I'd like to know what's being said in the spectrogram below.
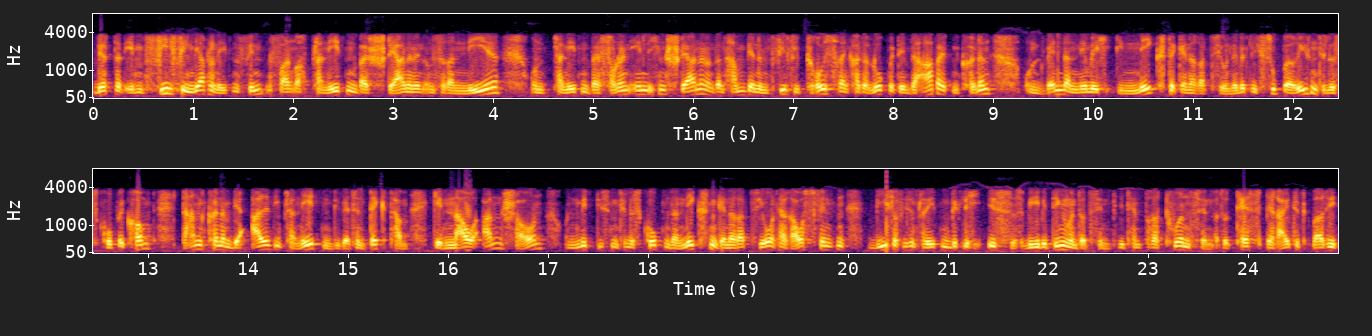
wird dann eben viel, viel mehr Planeten finden, vor allem auch Planeten bei Sternen in unserer Nähe und Planeten bei sonnenähnlichen Sternen. Und dann haben wir einen viel, viel größeren Katalog, mit dem wir arbeiten können. Und wenn dann nämlich die nächste Generation der wirklich super Riesenteleskope kommt, dann können wir all die Planeten, die wir jetzt entdeckt haben, genau anschauen und mit diesen Teleskopen der nächsten Generation herausfinden, wie es auf diesem Planeten wirklich ist, also wie die Bedingungen dort sind, wie die Temperaturen sind. Also TESS bereitet quasi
